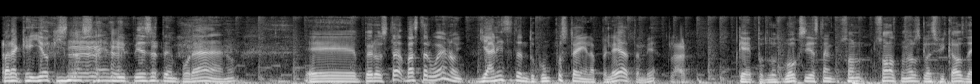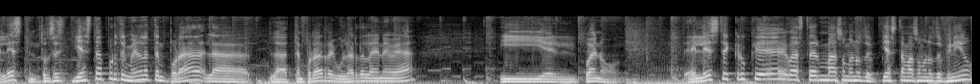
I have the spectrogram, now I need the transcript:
para que Jokic no sea MVP esa temporada, ¿no? Eh, pero está, va a estar bueno. Yanis Antetokounmpo está ahí en la pelea también. Claro. Que pues los Bucks ya están, son, son los primeros clasificados del este. Entonces ya está por terminar la temporada, la, la temporada regular de la NBA. Y el, bueno, el este creo que va a estar más o menos, de- ya está más o menos definido.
